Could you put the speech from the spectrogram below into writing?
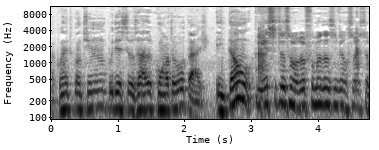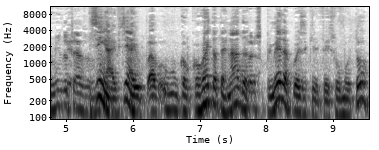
a corrente contínua não podia ser usada com alta voltagem. Então, E esse transformador foi uma das invenções também do Tesla. né? Sim, aí, sim, aí, o, a- o- a corrente alternada, a primeira coisa que ele fez foi o motor,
